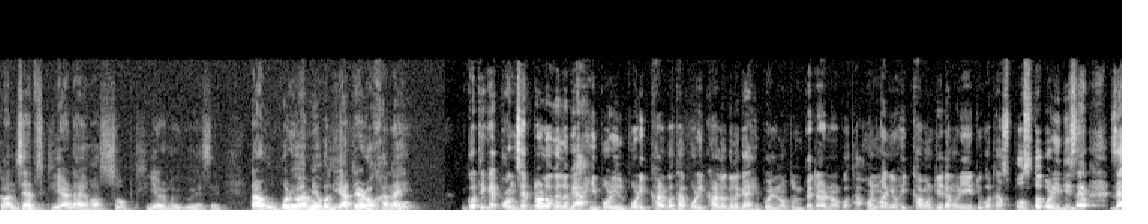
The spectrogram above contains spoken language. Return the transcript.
কনচেপ্ট ক্লিয়াৰ নাই হোৱা চব ক্লিয়াৰ হৈ গৈ আছে। তাৰ উপৰিও আমি অকল ইয়াতে ৰখা নাই গতিকে কনচেপ্টৰ লগে লগে আহি পৰিল পৰীক্ষাৰ কথা পৰীক্ষাৰ লগে লগে আহি পৰিল নতুন পেটাৰ্ণৰ কথা। সন্মানীয় শিক্ষামন্ত্ৰী ডাঙৰী এইটো কথা স্পষ্ট কৰি দিছে যে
